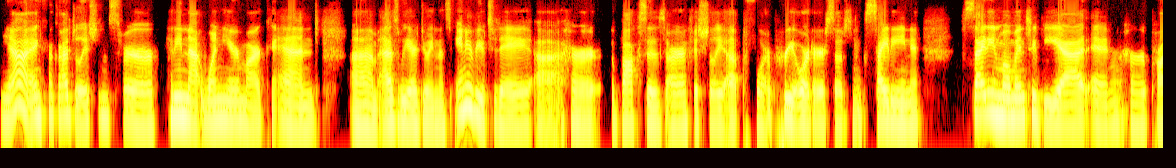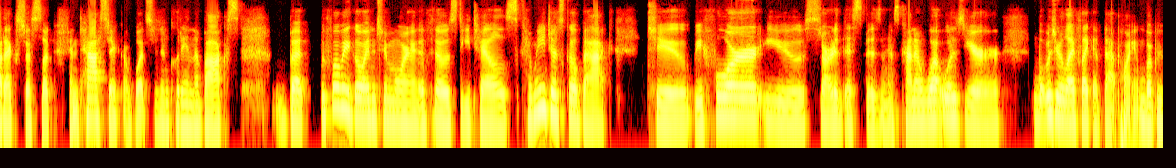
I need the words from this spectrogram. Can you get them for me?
Yeah, and congratulations for hitting that one year mark. And um, as we are doing this interview today, uh, her boxes are officially up for pre order. So it's an exciting exciting moment to be at and her products just look fantastic of what's included in the box. But before we go into more of those details can we just go back to before you started this business? Kind of what was your what was your life like at that point? But be-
